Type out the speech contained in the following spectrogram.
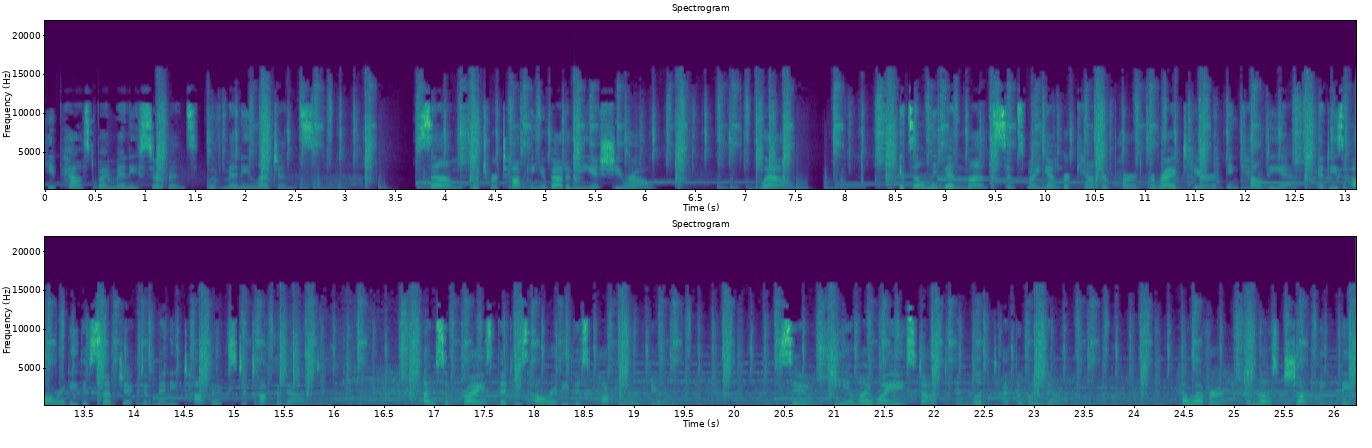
he passed by many servants with many legends. Some which were talking about Emiya Shirou. Wow. It's only been months since my younger counterpart arrived here in Chaldea and he's already the subject of many topics to talk about. I'm surprised that he's already this popular here. Soon, EMIYA stopped and looked at the window. However, the most shocking thing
